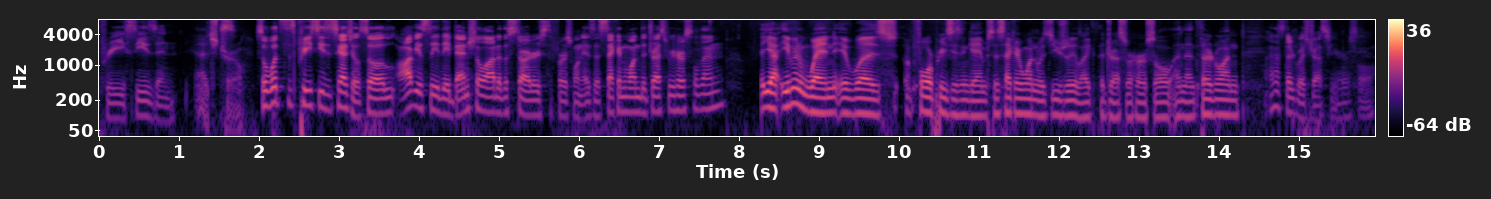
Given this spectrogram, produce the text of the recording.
preseason. That's true. So what's this preseason schedule? So obviously they bench a lot of the starters. The first one is the second one the dress rehearsal. Then Yeah, even when it was four preseason games, the second one was usually like the dress rehearsal, and then third one, I thought third was dress rehearsal.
